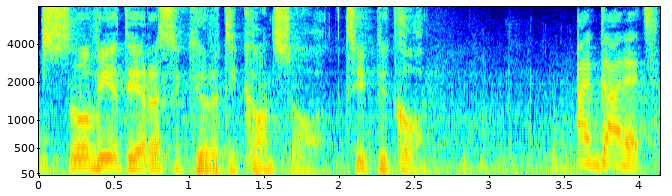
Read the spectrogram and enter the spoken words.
Soviet era security console. Typical. I've got it.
